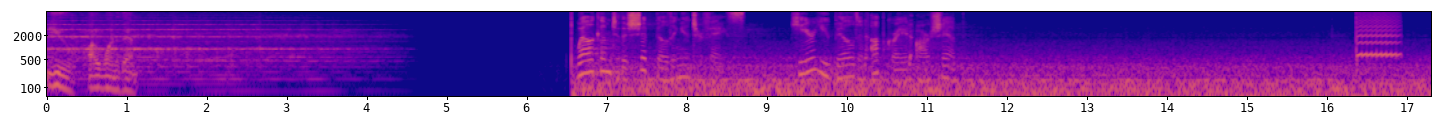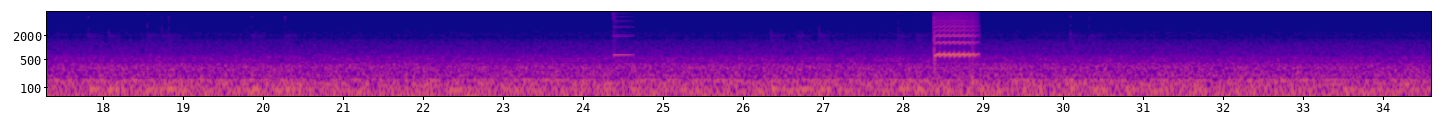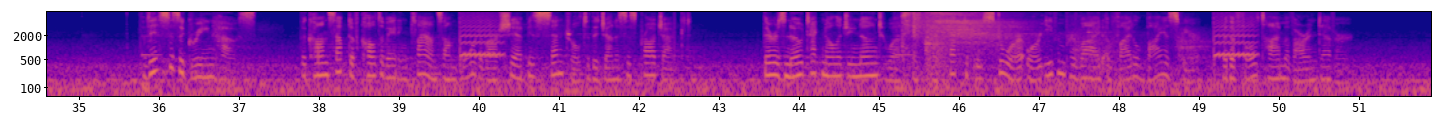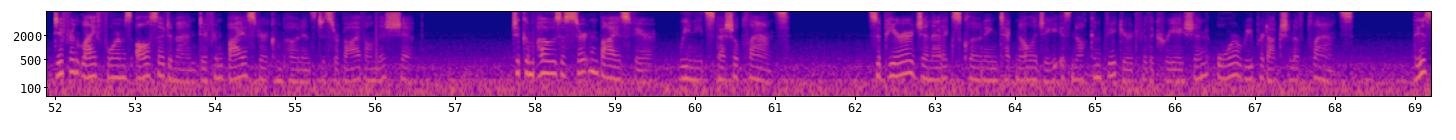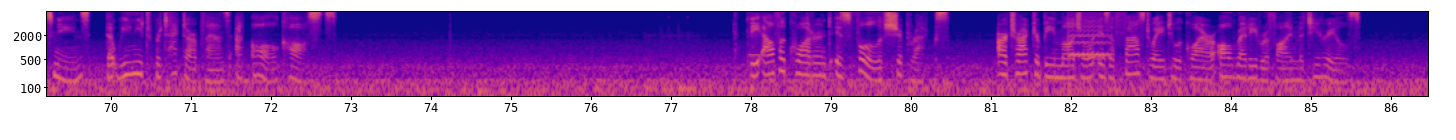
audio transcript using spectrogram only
you are one of them. Welcome to the shipbuilding interface. Here you build and upgrade our ship. This is a greenhouse. The concept of cultivating plants on board of our ship is central to the Genesis project. There is no technology known to us that can effectively store or even provide a vital biosphere for the full time of our endeavor. Different life forms also demand different biosphere components to survive on this ship. To compose a certain biosphere, we need special plants, Superior genetics cloning technology is not configured for the creation or reproduction of plants. This means that we need to protect our plants at all costs. The Alpha Quadrant is full of shipwrecks. Our tractor beam module is a fast way to acquire already refined materials.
